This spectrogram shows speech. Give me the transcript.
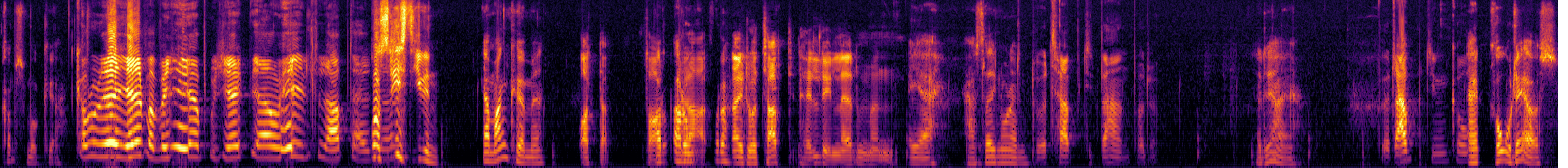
Kom smuk her. Kom nu ned og hjælp mig med det her projekt. Jeg er jo helt slapt, altså. Prøv at se, Steven. Jeg har mange køer med. What the fuck? Har du- har du- har du- Nej, du har tabt halvdelen af dem, men... Ja, jeg har stadig ikke nogen af dem. Du har tabt dit barn på det. Ja, det har jeg. Du har tabt din ko. Der er et ko der også.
